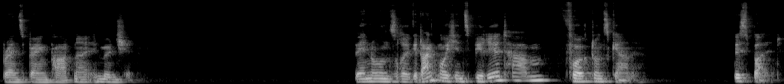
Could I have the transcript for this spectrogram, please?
Brand Sparing Partner in München. Wenn unsere Gedanken euch inspiriert haben, folgt uns gerne. Bis bald.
